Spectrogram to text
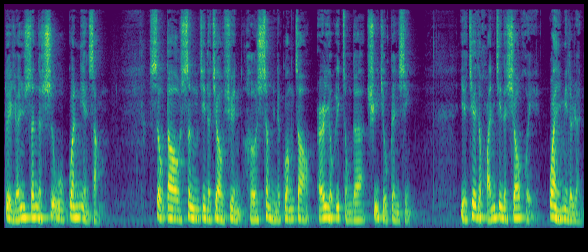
对人生的事物观念上，受到圣经的教训和圣灵的光照，而有一种的去旧更新。也借着环境的销毁，外面的人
